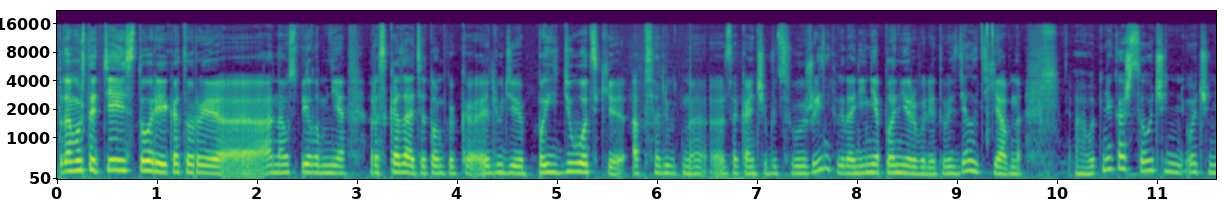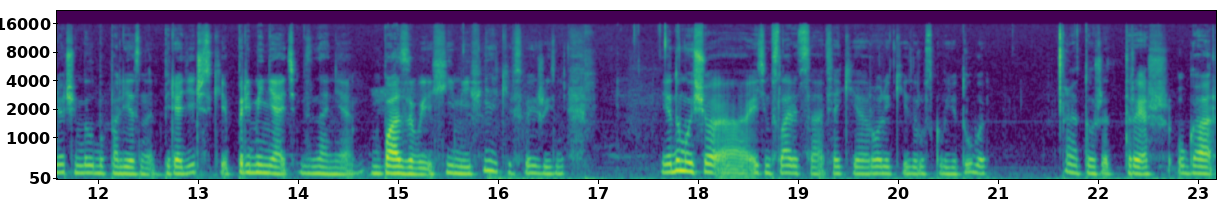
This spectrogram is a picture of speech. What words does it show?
Потому что те истории, которые э, она успела мне рассказать о том, как люди по-идиотски абсолютно заканчивают свою жизнь, когда они не планировали этого сделать явно. А вот мне кажется, очень-очень-очень было бы полезно периодически применять знания базовые химии и физики в своей жизни. Я думаю, еще а, этим славятся всякие ролики из русского Ютуба, тоже трэш, угар,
